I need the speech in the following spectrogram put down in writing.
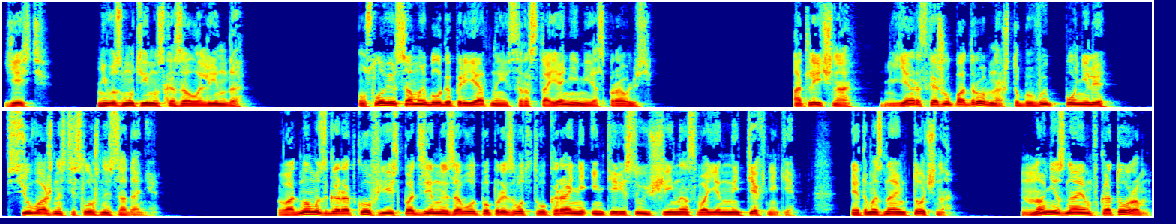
Есть невозмутимо сказала Линда. Условия самые благоприятные, с расстояниями я справлюсь. Отлично. Я расскажу подробно, чтобы вы поняли всю важность и сложность задания. В одном из городков есть подземный завод по производству крайне интересующей нас военной техники. Это мы знаем точно. Но не знаем в котором.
